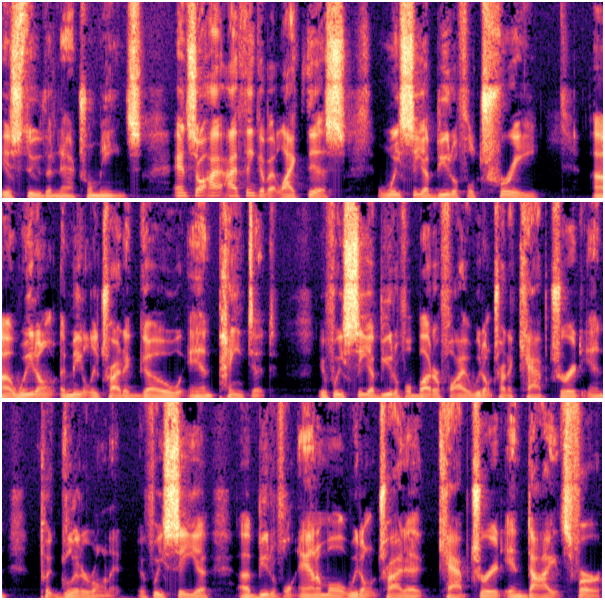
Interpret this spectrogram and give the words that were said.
is through the natural means. And so I, I think of it like this. When we see a beautiful tree, uh, we don't immediately try to go and paint it if we see a beautiful butterfly, we don't try to capture it and put glitter on it. If we see a, a beautiful animal, we don't try to capture it and dye its fur.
